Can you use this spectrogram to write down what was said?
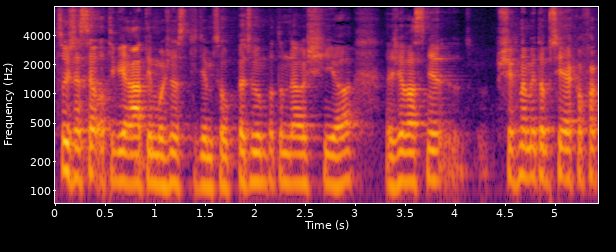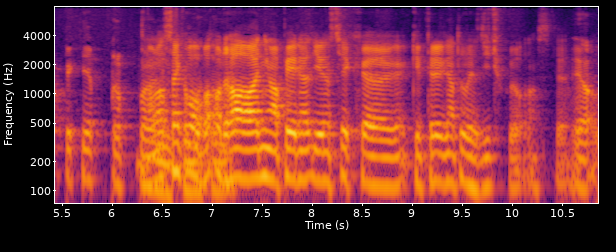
což zase otvírá ty možnosti těm soupeřům potom dalšího. Takže vlastně všechno mi to přijde jako fakt pěkně pro. No vlastně jako odhalávání mapy je jeden z těch eh, kritérií na tu hvězdičku, jo, vlastně. Jo,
